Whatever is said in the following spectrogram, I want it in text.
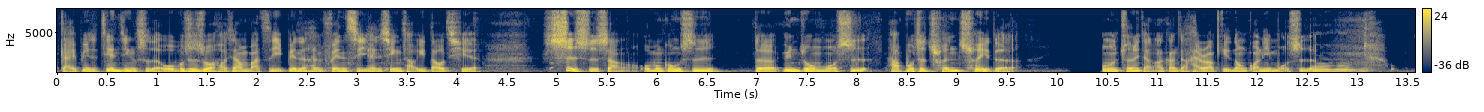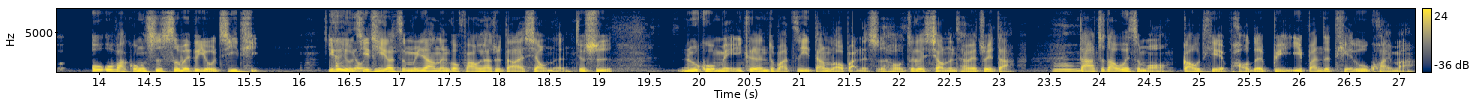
改变是渐进式的。我不是说好像把自己变得很 fancy、很新潮、一刀切。事实上，我们公司的运作模式，它不是纯粹的。我们纯粹讲啊，刚讲 hierarchy 那种管理模式的。我我把公司视为一个有机体，一个有机体要怎么样能够发挥它最大的效能？就是如果每一个人都把自己当老板的时候，这个效能才会最大。大家知道为什么高铁跑得比一般的铁路快吗？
